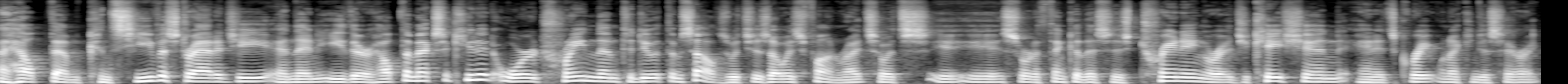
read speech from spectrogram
I help them conceive a strategy and then either help them execute it or train them to do it themselves, which is always fun, right? So it's, it's sort of think of this as training or education, and it's great when I can just say, all right,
